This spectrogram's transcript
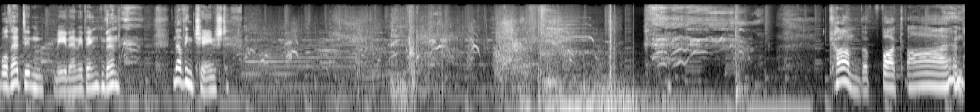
Well, that didn't mean anything then. Nothing changed. Come the fuck on.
